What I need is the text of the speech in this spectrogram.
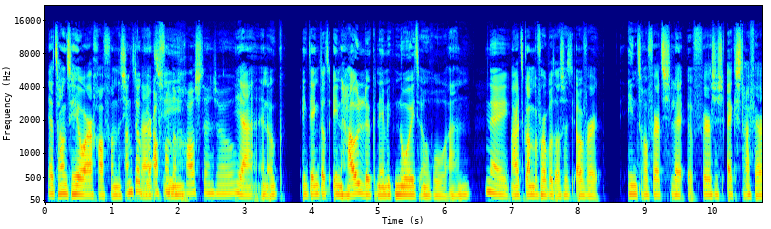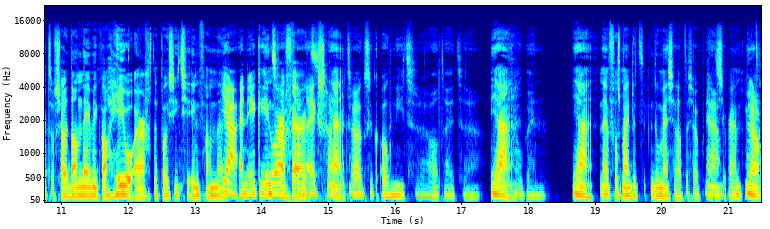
ja, het hangt heel erg af van de Hangt situatie. ook weer af van de gast en zo. Ja, en ook, ik denk dat inhoudelijk neem ik nooit een rol aan. Nee, Maar het kan bijvoorbeeld als het over introvert versus extravert of zo, dan neem ik wel heel erg de positie in van de. ja, en ik heel erg van introvert, extra... ja. Terwijl ik natuurlijk ook niet eh, altijd eh, ja, zo ben. Ja. Nee, volgens mij doet, doen mensen dat dus ook op Ja. Instagram. Ja.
